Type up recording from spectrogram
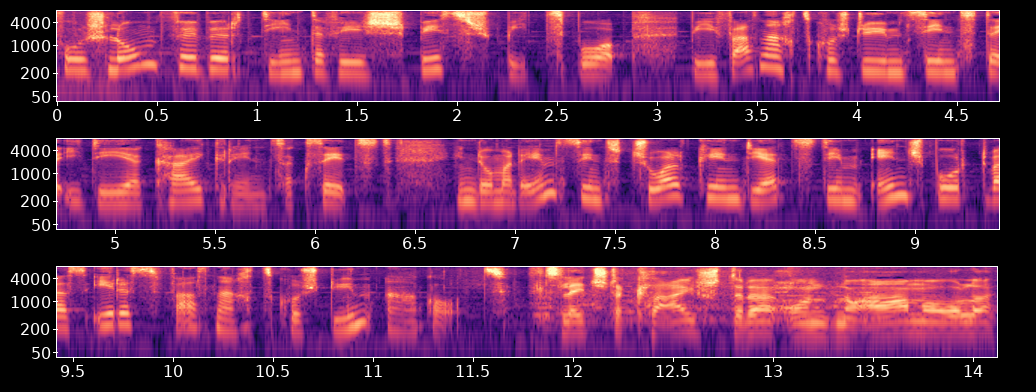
Von Schlumpf über Tintenfisch bis Spitzbub. Bei Fasnachtskostümen sind den Ideen keine Grenzen gesetzt. In Domadems sind die Schulkinder jetzt im Endspurt, was ihr Fasnachtskostüm angeht. Das letzte kleistern und noch anmalen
